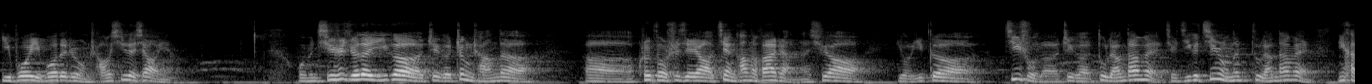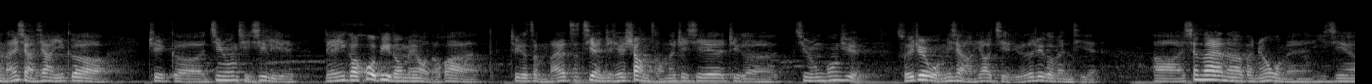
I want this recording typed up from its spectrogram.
一波一波的这种潮汐的效应。我们其实觉得一个这个正常的呃 crypto 世界要健康的发展呢，需要有一个基础的这个度量单位，就一个金融的度量单位。你很难想象一个这个金融体系里连一个货币都没有的话，这个怎么来自建这些上层的这些这个金融工具？所以这是我们想要解决的这个问题。啊、现在呢，反正我们已经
